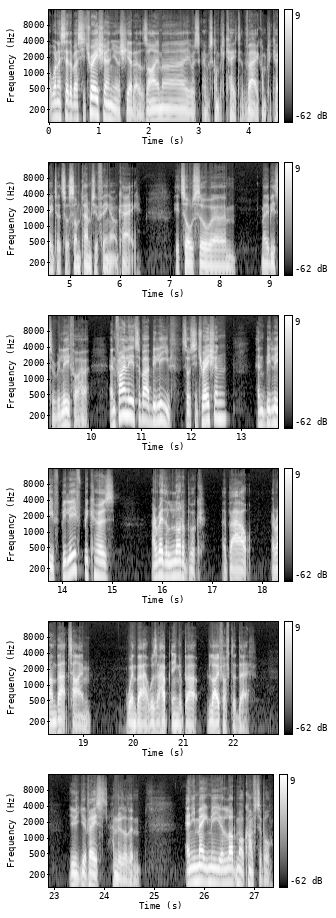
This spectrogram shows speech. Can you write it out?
when I said about situation, you know, she had Alzheimer. It was it was complicated, very complicated. So sometimes you think, okay, it's also um, maybe it's a relief for her. And finally, it's about belief. So situation and belief. Belief because I read a lot of book about around that time when that was happening about life after death. You, you there's hundreds of them, and it made me a lot more comfortable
